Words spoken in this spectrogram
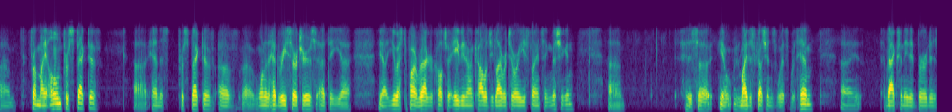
um, from my own perspective uh, and this perspective of uh, one of the head researchers at the uh, you know, U.S. Department of Agriculture Avian Oncology Laboratory, East Lansing, Michigan. Uh, is uh, you know in my discussions with with him, uh, a vaccinated bird is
